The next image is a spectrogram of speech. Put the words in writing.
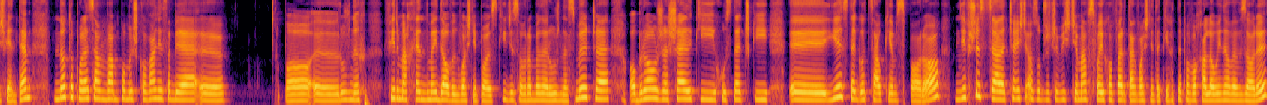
świętem, no to polecam Wam pomyszkowanie sobie. Yy, po y, różnych firmach handmade'owych właśnie polskich, gdzie są robione różne smycze, obroże, szelki, chusteczki. Y, jest tego całkiem sporo. Nie wszyscy, ale część osób rzeczywiście ma w swoich ofertach właśnie takie typowo halloweenowe wzory.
